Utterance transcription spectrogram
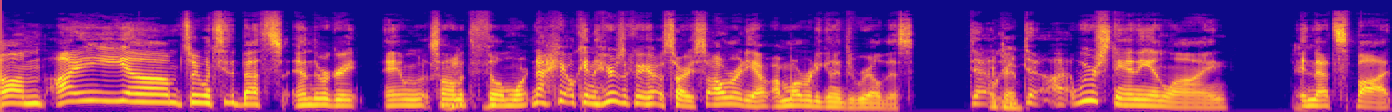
Um, I um, so we went to see the Beths and they were great, and we saw them at the Mhm. Fillmore. Now here, okay, now here's a sorry. So already, I'm already going to derail this. D- Okay. d- uh, we were standing in line Yeah. in that spot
